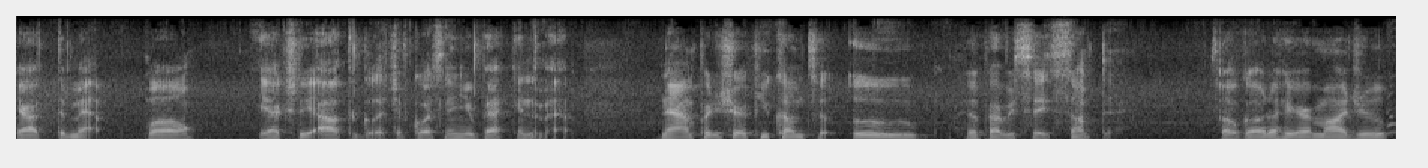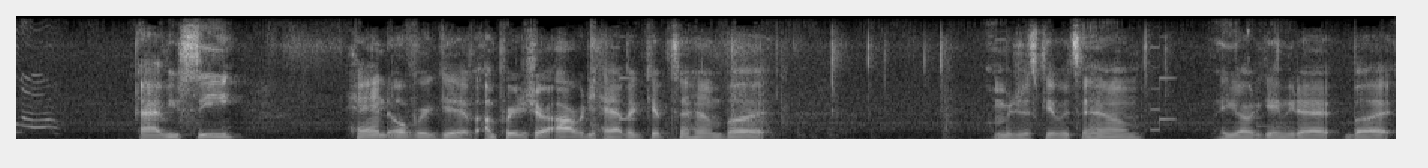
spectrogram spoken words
you're out the map. Well, you're actually out the glitch, of course, and you're back in the map. Now, I'm pretty sure if you come to Oob, he'll probably say something. So go to here, Maju. If you see hand over gift, I'm pretty sure I already have a gift to him, but let me just give it to him. He already gave me that. But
